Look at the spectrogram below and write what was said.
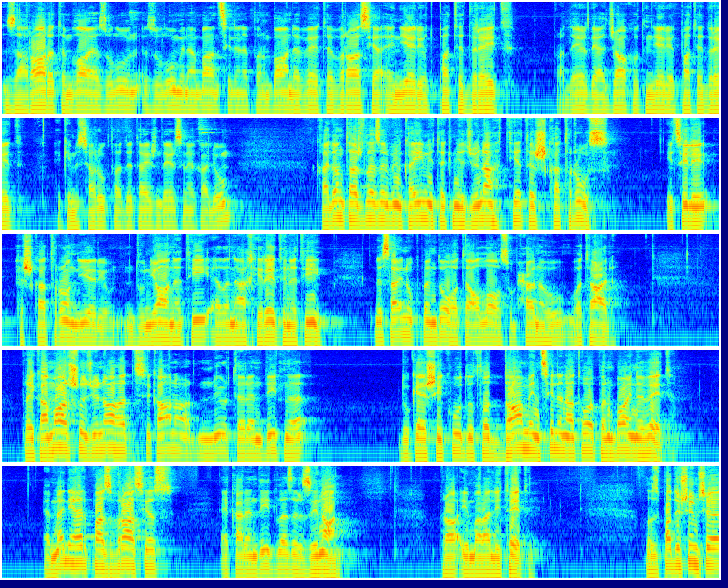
Zararët e mëdhaja, zullumin, zullumin e madh cilin e përmban në vete vrasja e njeriut pa te drejtë, pra derdhja e gjakut të njeriut pa te drejtë, e kemi sqaru këtë detajisht në dersin e kalum, kalon tash vëllezër Ibn Kaimi tek një gjynah tjetër shkatërrues, i cili e shkatërron njeriun në dunjanë e tij edhe në ahiretin e tij, nëse ai nuk pendohet te Allahu subhanahu wa taala. Pra i ka marrë shu gjynahët si kanë ardhur në mënyrë të renditshme Duke e shiku do të thotë damin cilën ato e përmbajnë në vete. E menjëherë pas vrasjes e ka rendit vëllezër zinan. Pra imoralitetin. Vëllezër padyshim që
